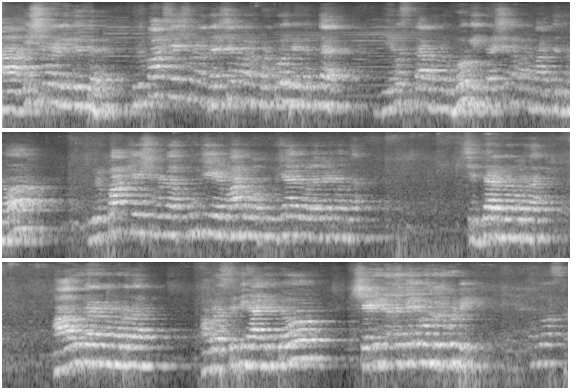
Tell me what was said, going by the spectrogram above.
ಆ ಈಶ್ವರ ಲಿಂಗಕ್ಕೆ ವಿರೂಪಾಕ್ಷೇಶ್ವರನ ದರ್ಶನವನ್ನು ಪಡ್ಕೊಳ್ಬೇಕಂತ ದೇವಸ್ಥಾನಗಳಿಗೆ ಹೋಗಿ ದರ್ಶನವನ್ನು ಮಾಡ್ತಿದ್ರು. ವಿರೂಪಾಕ್ಷೇಶ್ವರನ ಪೂಜೆ ಮಾಡುವ ಪೂಜಾರಿ ಒಳಗಡೆ ಬಂದ. ಸಿದ್ಧರನ್ನ ನೋಡಿದ ಆರುಗರನ್ನು ನೋಡಿದ. ಅವರ ಸ್ಥಿತಿ ಆಗಿತ್ತು ಶರೀರದ ಮೇಲೆ ಒಂದು ದುಗುಡಿ ಒಂದು ವಸ್ತ್ರ.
